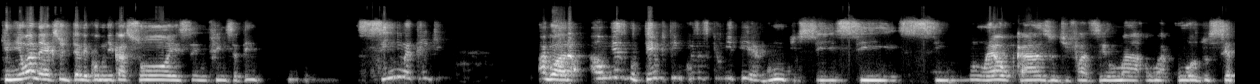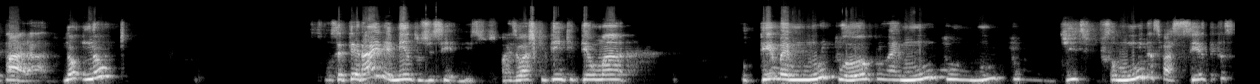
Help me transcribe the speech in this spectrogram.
que nem o anexo de telecomunicações, enfim, você tem. Sim, mas tem que Agora, ao mesmo tempo, tem coisas que eu me pergunto se, se, se não é o caso de fazer uma, um acordo separado. Não, não você terá elementos de serviços, mas eu acho que tem que ter uma. O tema é muito amplo, é muito, muito. São muitas facetas,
